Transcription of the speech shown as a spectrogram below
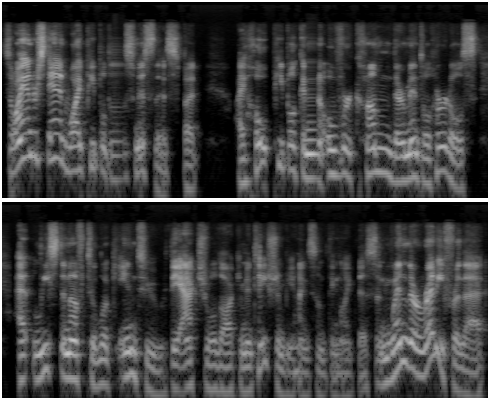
So I understand why people dismiss this, but I hope people can overcome their mental hurdles at least enough to look into the actual documentation behind something like this. And when they're ready for that,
